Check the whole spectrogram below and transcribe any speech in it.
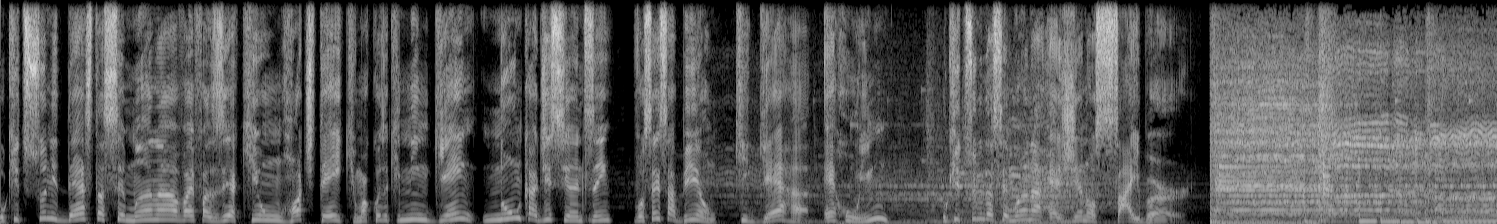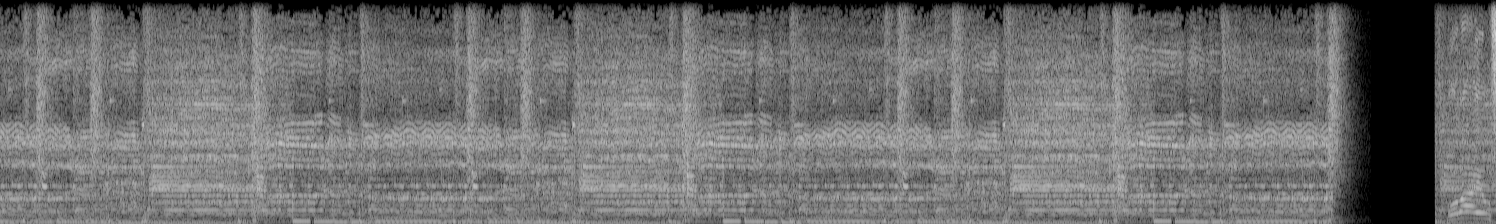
O Kitsune desta semana vai fazer aqui um hot take, uma coisa que ninguém nunca disse antes, hein? Vocês sabiam que guerra é ruim? O Kitsune da semana é Genocyber.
